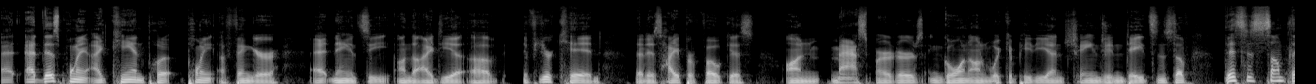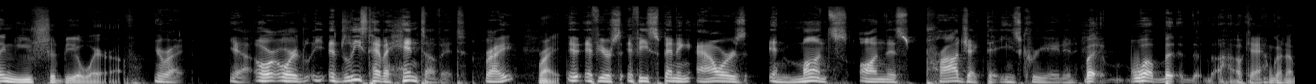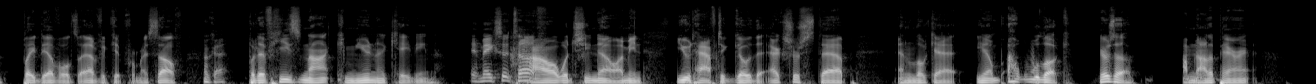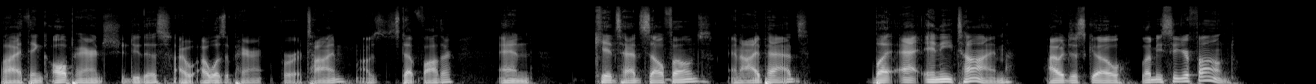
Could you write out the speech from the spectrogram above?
at, at this point, I can put point a finger at Nancy on the idea of if your kid that is hyper focused on mass murders and going on Wikipedia and changing dates and stuff, this is something you should be aware of. You're right. Yeah, or or at least have a hint of it, right? Right. If you're if he's spending hours and months on this project that he's created. But well, but okay, I'm going to play devil's advocate for myself. Okay. But if he's not communicating, It makes it tough. how would she know? I mean, you'd have to go the extra step and look at, you know, oh, well, look, here's a, I'm not a parent, but I think all parents should do this. I, I was a parent for a time, I was a stepfather, and kids had cell phones and iPads, but at any time, I would just go, let me see your phone.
